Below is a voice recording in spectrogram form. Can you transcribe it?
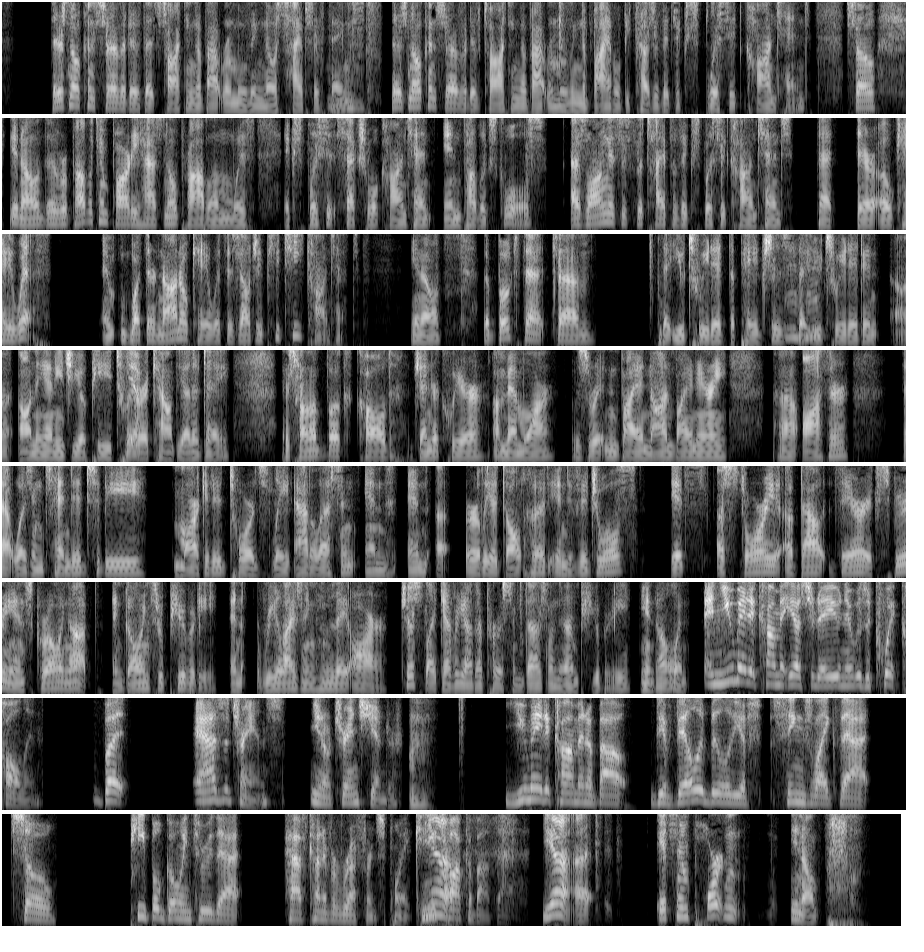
There's no conservative that's talking about removing those types of things. Mm-hmm. There's no conservative talking about removing the Bible because of its explicit content. So, you know, the Republican Party has no problem with explicit sexual content in public schools as long as it's the type of explicit content that they're okay with. And what they're not okay with is LGBT content. You know, the book that um, that you tweeted, the pages mm-hmm. that you tweeted in uh, on the NEGOP Twitter yeah. account the other day, is from a book called Gender Queer, a memoir. It was written by a non-binary uh, author that was intended to be marketed towards late adolescent and and uh, early adulthood individuals it's a story about their experience growing up and going through puberty and realizing who they are, just like every other person does when they're in puberty, you know. And and you made a comment yesterday, and it was a quick call in, but as a trans, you know, transgender, mm-hmm. you made a comment about the availability of things like that, so people going through that have kind of a reference point. Can yeah. you talk about that? Yeah, uh, it's important, you know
